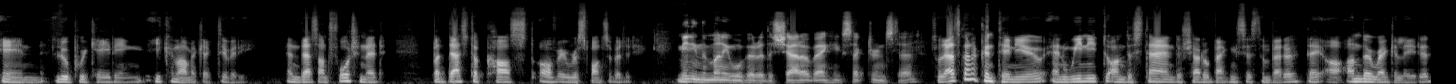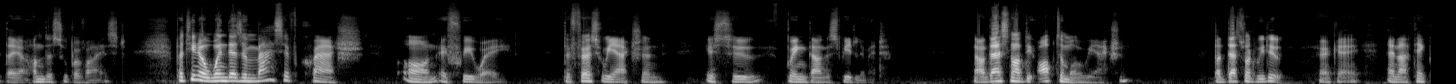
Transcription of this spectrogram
in lubricating economic activity. And that's unfortunate, but that's the cost of irresponsibility. Meaning the money will go to the shadow banking sector instead? So that's going to continue, and we need to understand the shadow banking system better. They are under regulated, they are under supervised. But you know, when there's a massive crash on a freeway, the first reaction is to bring down the speed limit. Now, that's not the optimal reaction, but that's what we do. Okay. And I think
